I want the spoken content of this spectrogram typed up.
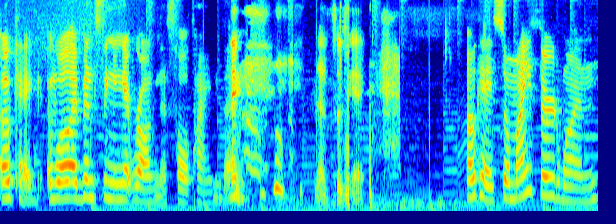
Okay. Well, I've been singing it wrong this whole time then. that's okay. okay, so my third one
